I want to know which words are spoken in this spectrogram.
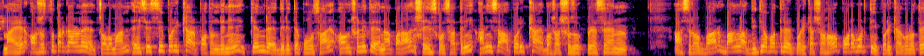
মায়ের অসুস্থতার কারণে চলমান এইচএসসি পরীক্ষার প্রথম দিনে কেন্দ্রে দেরিতে পৌঁছায় অংশ নিতে না পারা সেই স্কুল ছাত্রী আনিসা পরীক্ষায় বসার সুযোগ পেয়েছেন। আজ রোববার বাংলা দ্বিতীয় পত্রের পরীক্ষা সহ পরবর্তী পরীক্ষাগুলোতে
